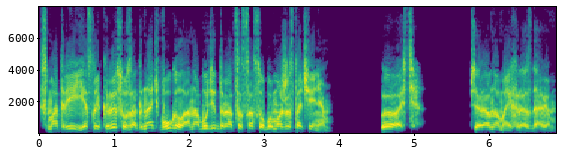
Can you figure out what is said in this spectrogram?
«Смотри, если крысу загнать в угол, она будет драться с особым ожесточением». «Пусть. Все равно мы их раздавим.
